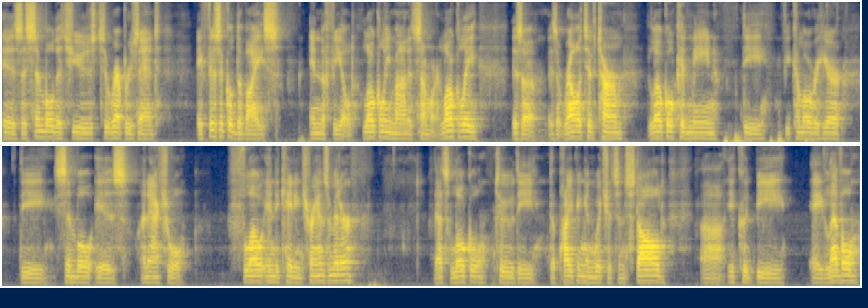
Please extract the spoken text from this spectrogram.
is a symbol that's used to represent a physical device in the field, locally mounted somewhere. Locally, is a is a relative term. Local could mean the if you come over here, the symbol is an actual flow indicating transmitter. That's local to the, the piping in which it's installed. Uh, it could be a level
